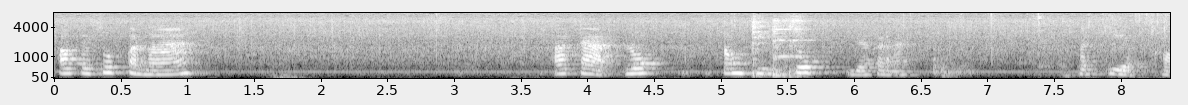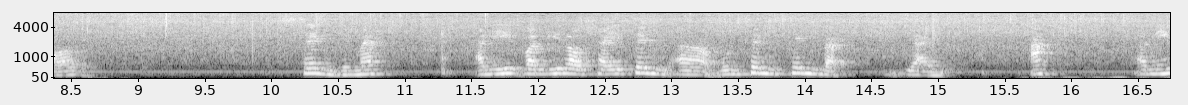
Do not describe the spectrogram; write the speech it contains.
เอาแต่ซุปก่อนนะ อากาศลบต้องกินซุป เดี๋ยวกันนะตะเกียบขอ เส้นเห็นไหมอันนี้วันนี้เราใช้เส้นเอ่อวุ้นเส้นเส้นแบบใหญ่อะอันนี้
